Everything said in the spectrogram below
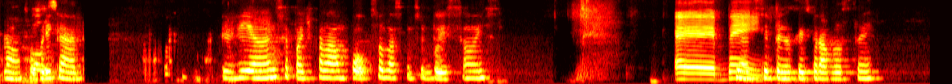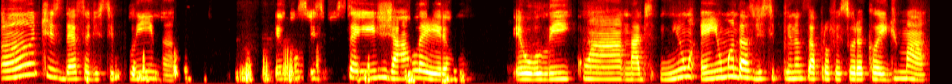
Pronto, obrigada. Viviane, você pode falar um pouco sobre as contribuições? É, bem, que disciplina fez para você? Antes dessa disciplina, eu não sei se vocês já leram. Eu li com a, na, em uma das disciplinas da professora Cleide Mar,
